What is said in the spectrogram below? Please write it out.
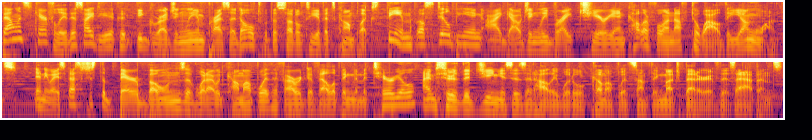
Balanced carefully, this idea idea could begrudgingly impress adults with the subtlety of its complex theme, while still being eye-gougingly bright, cheery, and colorful enough to wow the young ones. Anyways, that's just the bare bones of what I would come up with if I were developing the material. I'm sure the geniuses at Hollywood will come up with something much better if this happens.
